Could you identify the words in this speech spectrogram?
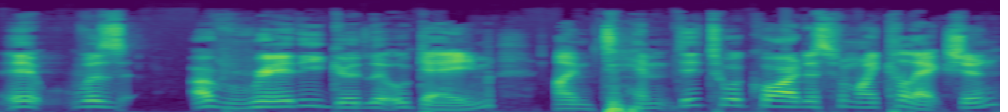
It was a really good little game. I'm tempted to acquire this for my collection.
